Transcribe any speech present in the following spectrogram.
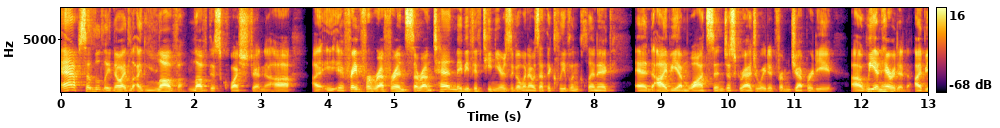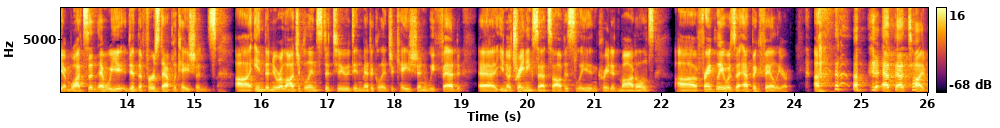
Absolutely. No, I, I love, love this question. Uh, I, frame for reference, around 10, maybe 15 years ago, when I was at the Cleveland Clinic and IBM Watson just graduated from Jeopardy, uh, we inherited IBM Watson and we did the first applications uh, in the Neurological Institute in medical education. We fed, uh, you know, training sets obviously and created models. Uh, frankly, it was an epic failure. at that time,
